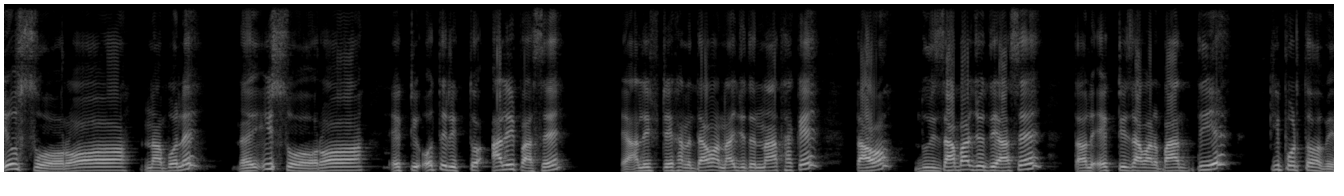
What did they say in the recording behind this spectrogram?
ইউসর না বলে ইসর, একটি অতিরিক্ত আলিফ আছে। আলিফটা এখানে দেওয়া নাই, যদি না থাকে, তাও দুই জাবার যদি আসে তাহলে একটি জাবার বাদ দিয়ে কি পড়তে হবে?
